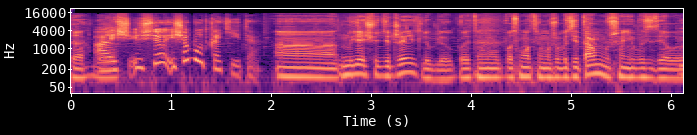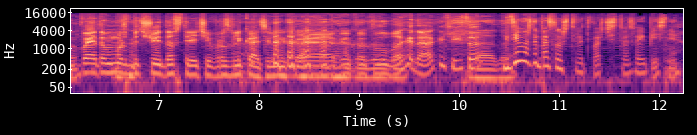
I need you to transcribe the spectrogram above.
да. А да. еще, еще, еще будут какие-то? А, ну, я еще диджеить люблю, поэтому посмотрим, может быть, и там что-нибудь сделаю. Поэтому, может быть, еще и до встречи в развлекательных клубах, да, каких-то. Где можно послушать твое творчество, свои песни?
